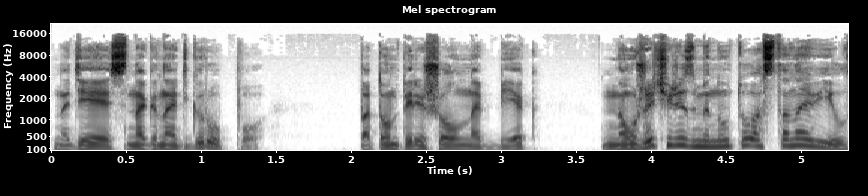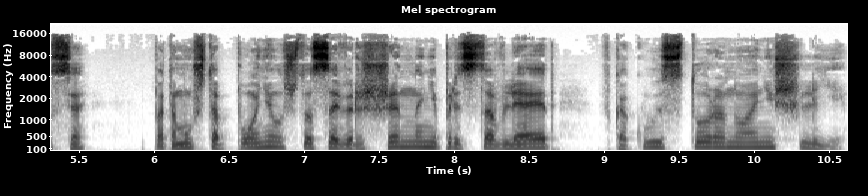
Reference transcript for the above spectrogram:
надеясь нагнать группу, потом перешел на бег, но уже через минуту остановился, потому что понял, что совершенно не представляет, в какую сторону они шли.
